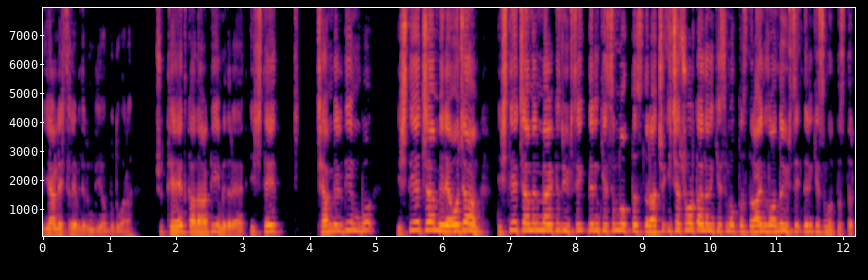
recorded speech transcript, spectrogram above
yerleştirebilirim diyor bu duvara. Şu teğet kadar değil midir? Evet. İç teğet çemberi değil mi bu? İç teğet çemberi hocam. İç teğet çemberin merkezi yükseklerin kesim noktasıdır. Açı, iç açı ortayların kesim noktasıdır. Aynı zamanda yükseklerin kesim noktasıdır.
